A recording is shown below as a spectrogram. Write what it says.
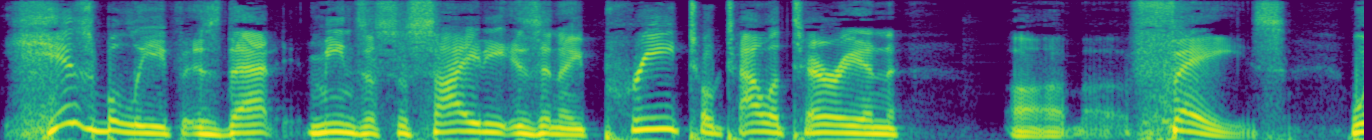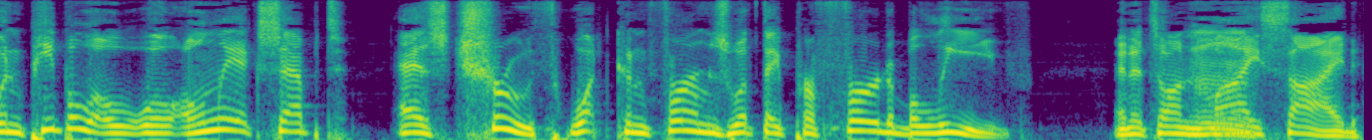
His belief is that means a society is in a pre-totalitarian uh, phase when people will- will only accept as truth what confirms what they prefer to believe. And it's on my side,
